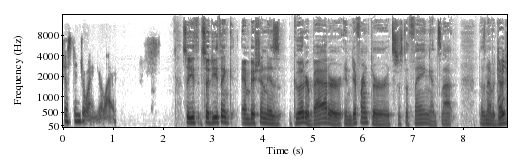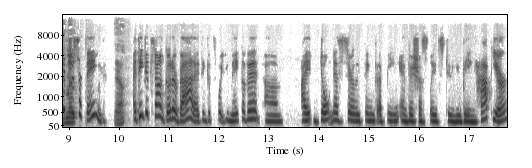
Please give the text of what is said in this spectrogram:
just enjoying your life. So you th- so do you think ambition is good or bad or indifferent or it's just a thing and it's not doesn't have a judgment? I think it's just a thing. yeah. I think it's not good or bad. I think it's what you make of it. Um, I don't necessarily think that being ambitious leads to you being happier.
